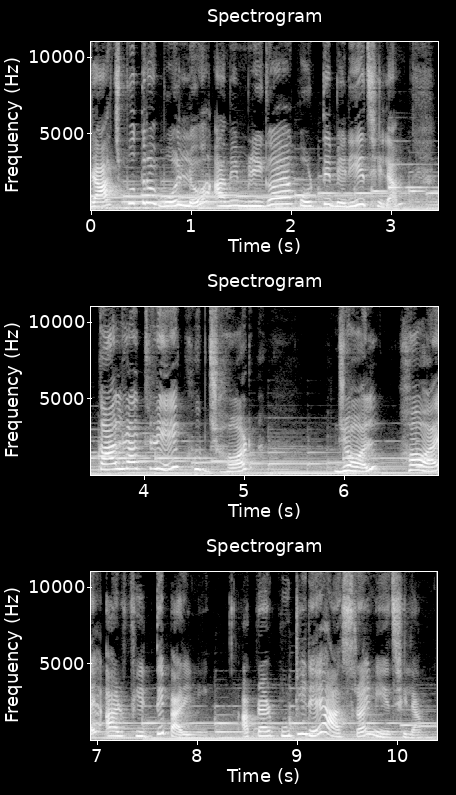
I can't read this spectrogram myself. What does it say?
রাজপুত্র বলল, আমি মৃগয়া করতে বেরিয়েছিলাম। কাল রাত্রে খুব ঝড়, জল হওয়ায় আর ফিরতে পারিনি। আপনার কুটিরে আশ্রয় নিয়েছিলাম।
